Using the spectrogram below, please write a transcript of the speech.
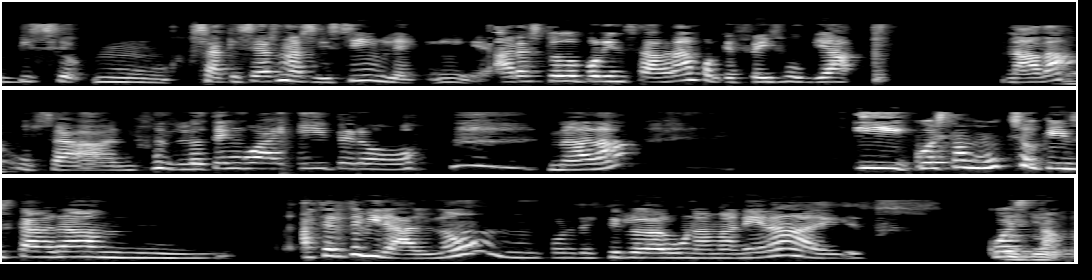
visio, mm, o sea, que seas más visible. Y ahora es todo por Instagram, porque Facebook ya nada, o sea, lo tengo ahí, pero nada y cuesta mucho que Instagram hacerte viral, ¿no? Por decirlo de alguna manera, es, cuesta.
